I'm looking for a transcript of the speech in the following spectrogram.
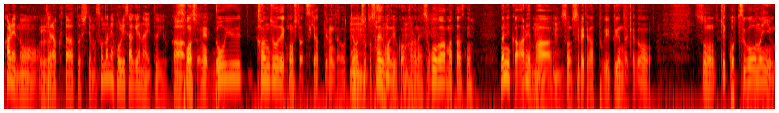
彼のキャラクターとしてもそんなに掘り下げないというか、そうなんですよね。どういう感情でこの人は付き合ってるんだろうっていうのはちょっと最後までよくわからない、そこがまたね何かあれば、うんうん。その全て納得いくんだけどその結構都合のいい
